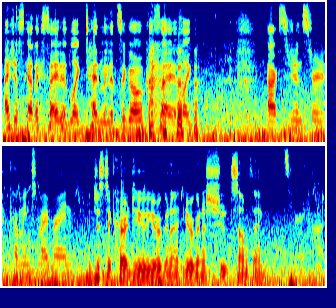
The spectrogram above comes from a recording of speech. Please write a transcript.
I just got excited like 10 minutes ago because I like oxygen started coming to my brain. It just occurred to you you were gonna you were gonna shoot something. It's very hot.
